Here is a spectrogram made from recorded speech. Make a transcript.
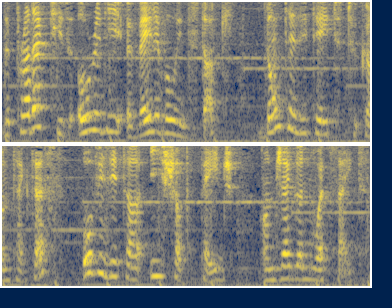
The product is already available in stock. Don't hesitate to contact us or visit our e-shop page on Gergonne website.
